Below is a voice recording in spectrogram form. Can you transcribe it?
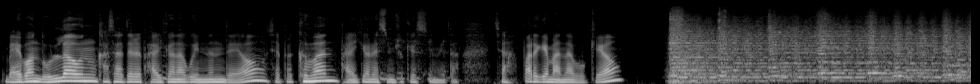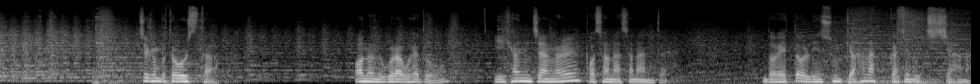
매번 놀라운 가사들을 발견하고 있는데요. 제발 그만 발견했으면 좋겠습니다. 자, 빠르게 만나볼게요. 지금부터 올스타. 어느 누구라고 해도 이 현장을 벗어나선 안 돼. 너의 떨린 숨결 하나까지 놓치지 않아.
